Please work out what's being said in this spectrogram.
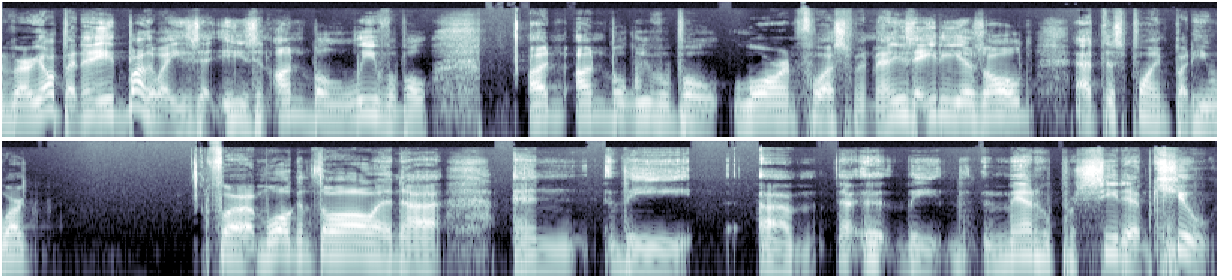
very open. And he, by the way, he's a, he's an unbelievable un, unbelievable law enforcement man. He's 80 years old at this point, but he worked for Morgenthau and uh, and the um, uh, the, the man who preceded him, Q,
